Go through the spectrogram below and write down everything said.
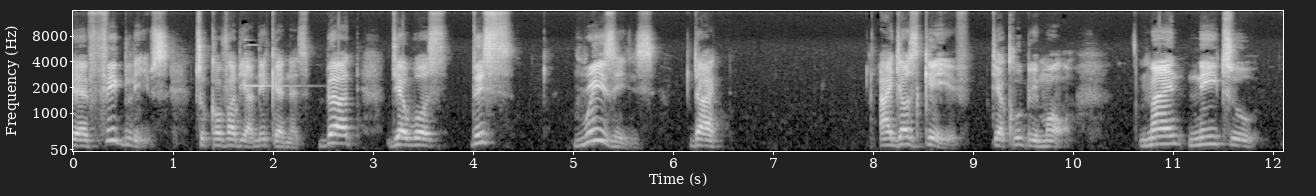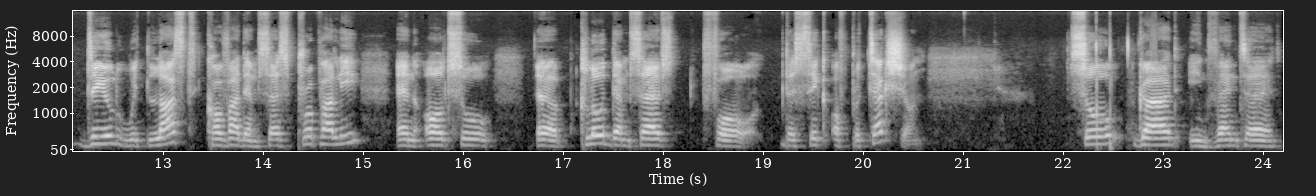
uh, fig leaves to cover their nakedness. But there was this reasons that I just gave. There could be more. Men need to deal with lust, cover themselves properly, and also uh, clothe themselves for the sake of protection. So God invented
